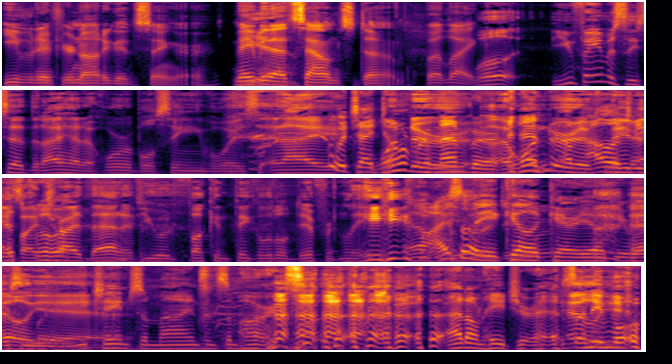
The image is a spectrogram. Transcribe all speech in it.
even if you're not a good singer maybe Yeah. that sounds dumb but like Well, you famously said that I had a horrible singing voice, and I Which I don't wonder, remember I and wonder if maybe apologize if I for. tried that, if you would fucking think a little differently. Uh, I saw wanna you kill one? at karaoke Hell recently. yeah. You changed some minds and some hearts. I don't hate your ass Hell anymore.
